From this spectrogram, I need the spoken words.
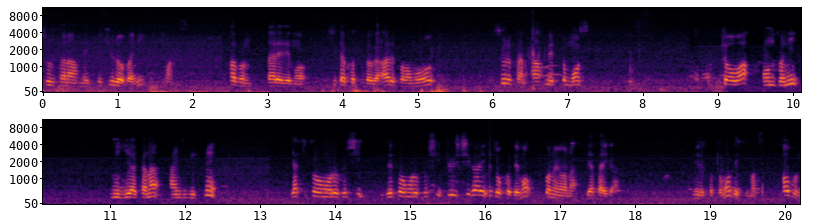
スルタナアメット広場にいます。多分誰でも聞いたことがあると思うスルタンアフメットモスクです。今日は本当に賑やかな感じですね。焼きトウモロコシ、ゆでトウモロコシ、旧市街どこでもこのような屋台が見ることもできます。多分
